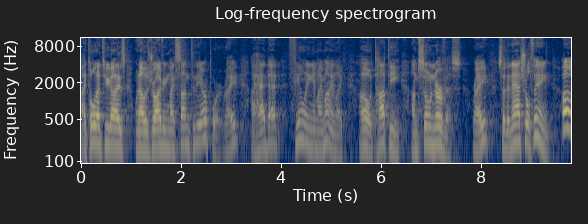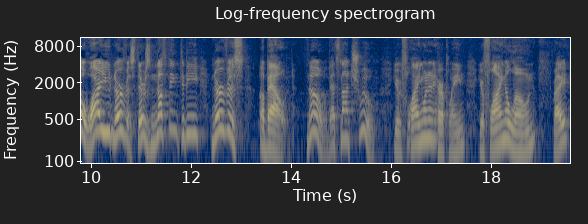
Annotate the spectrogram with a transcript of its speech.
I told that to you guys when I was driving my son to the airport, right? I had that feeling in my mind like, oh, Tati, I'm so nervous, right? So the natural thing, oh, why are you nervous? There's nothing to be nervous about. No, that's not true. You're flying on an airplane, you're flying alone, right?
